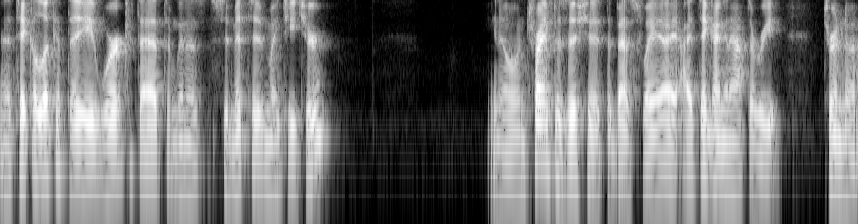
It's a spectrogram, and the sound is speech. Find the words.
going to take a look at the work that I'm going to submit to my teacher. You know, and try and position it the best way. I, I think I'm going to have to return the,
